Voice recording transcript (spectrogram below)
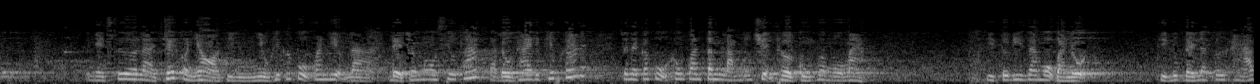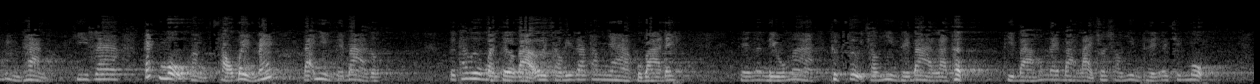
ngày xưa là chết còn nhỏ thì nhiều khi các cụ quan niệm là để cho mau siêu thoát và đầu thai đi kiếp khác ấy. cho nên các cụ không quan tâm lắm đến chuyện thờ cúng và mồ mả thì tôi đi ra mộ bà nội thì lúc đấy là tôi khá bình thản khi ra cách mộ khoảng 6 7 mét, đã nhìn thấy bà rồi. Tôi thắp hương bàn thờ, bà ơi, cháu đi ra thăm nhà của bà đây. Thế là nếu mà thực sự cháu nhìn thấy bà là thật, thì bà hôm nay bà lại cho cháu nhìn thấy ở trên mộ.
